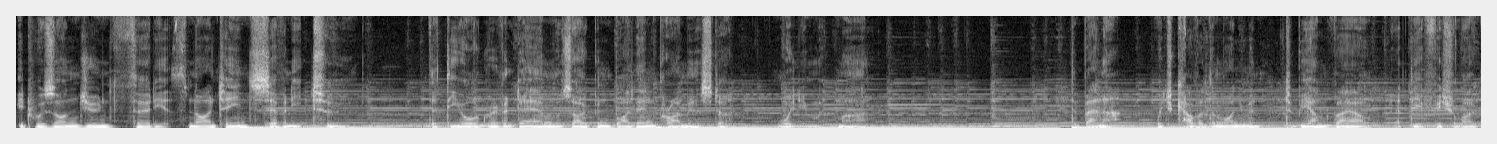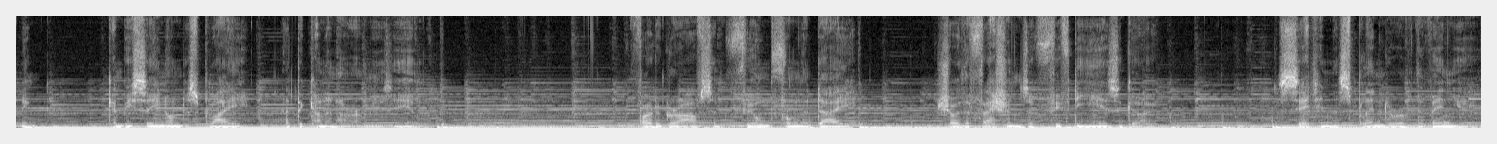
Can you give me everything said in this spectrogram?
It was on June 30th, 1972, that the Ord River Dam was opened by then Prime Minister William McMahon. The banner, which covered the monument to be unveiled at the official opening, can be seen on display at the Kununurra Museum. Photographs and film from the day show the fashions of 50 years ago, set in the splendour of the venue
